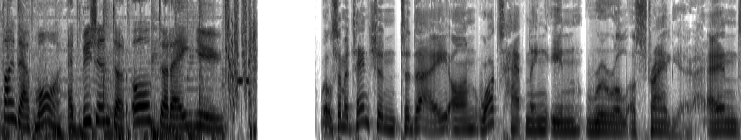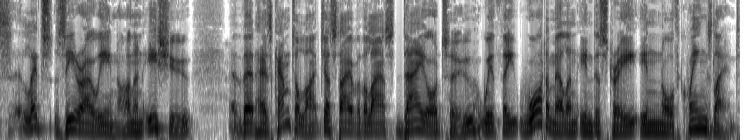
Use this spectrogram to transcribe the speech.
Find out more at vision.org.au. Well, some attention today on what's happening in rural Australia. And let's zero in on an issue that has come to light just over the last day or two with the watermelon industry in North Queensland.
